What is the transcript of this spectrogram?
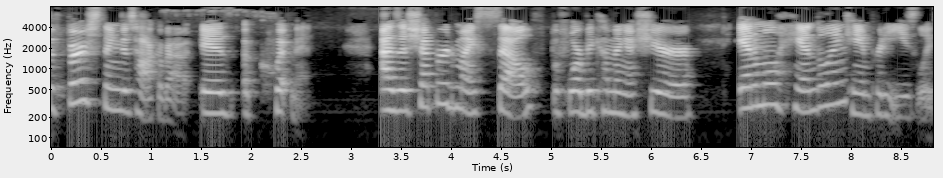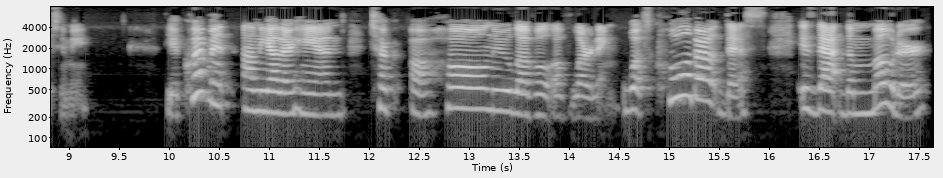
The first thing to talk about is equipment. As a shepherd myself, before becoming a shearer, animal handling came pretty easily to me. The equipment, on the other hand, took a whole new level of learning. What's cool about this is that the motor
